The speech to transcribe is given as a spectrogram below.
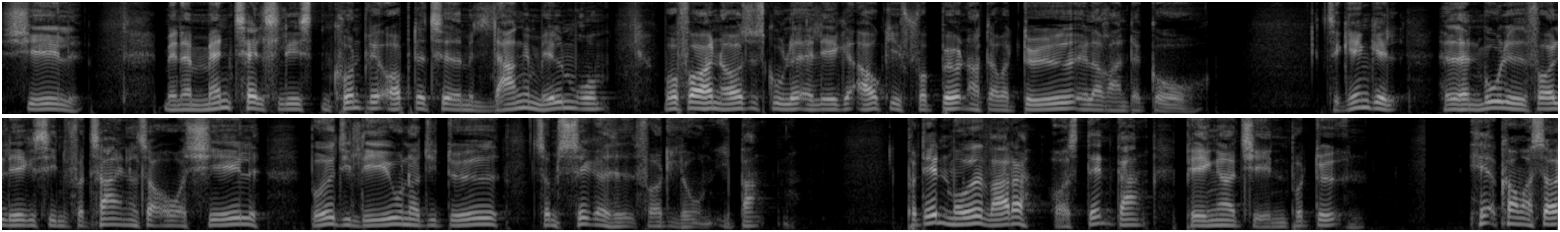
sjæle, men at mandtalslisten kun blev opdateret med lange mellemrum, hvorfor han også skulle erlægge afgift for bønder, der var døde eller rent af gårde. Til gengæld havde han mulighed for at lægge sine fortegnelser over sjæle, både de levende og de døde, som sikkerhed for et lån i banken. På den måde var der, også dengang, penge at tjene på døden. Her kommer så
